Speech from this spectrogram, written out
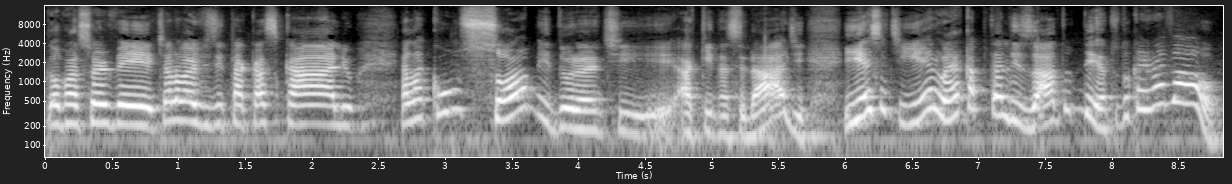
tomar sorvete, ela vai visitar cascalho, ela consome durante aqui na cidade e esse dinheiro é capitalizado dentro do carnaval.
